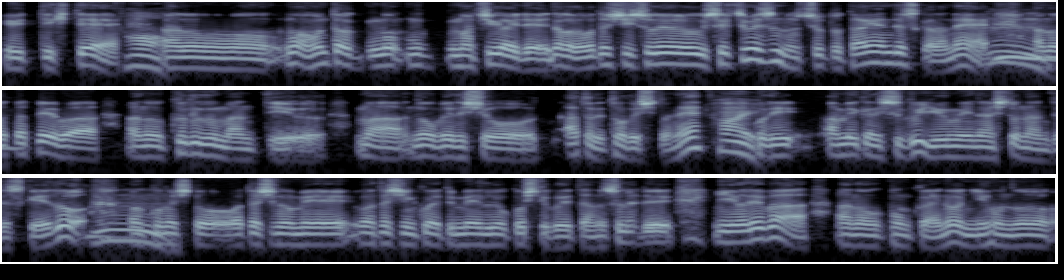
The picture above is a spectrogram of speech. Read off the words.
言ってきて、あ。のまあ、本当は間違いで、だから私、それを説明するのちょっと大変ですからね、あの例えばあのクルグマンっていう、まあ、ノーベル賞を後で取る人ね、はい、これ、アメリカですごい有名な人なんですけれど、まあ、この人、私のメ私にこうやってメールを起こしてくれたの、それでによれば、あの今回の日本の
